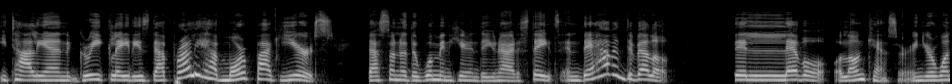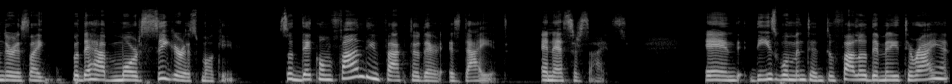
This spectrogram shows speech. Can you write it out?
Italian, Greek ladies that probably have more pack years than some of the women here in the United States, and they haven't developed the level of lung cancer. And your wonder is like, but they have more cigarette smoking. So the confounding factor there is diet and exercise. And these women tend to follow the Mediterranean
